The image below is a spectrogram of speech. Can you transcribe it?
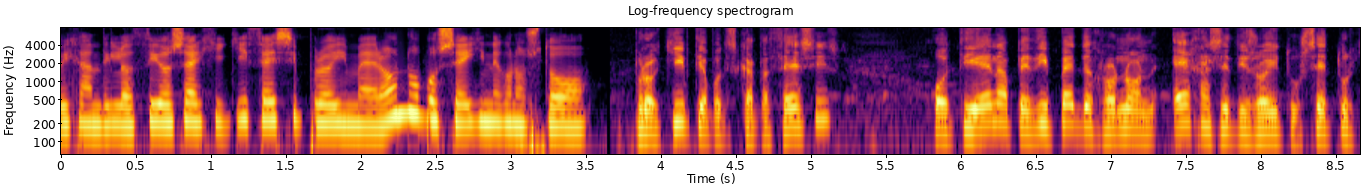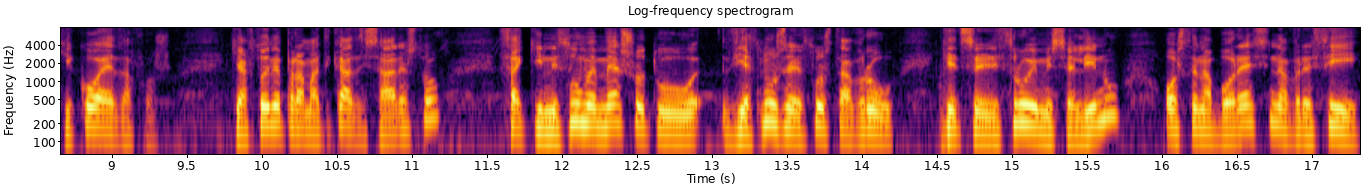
που είχαν δηλωθεί ως αρχική θέση προημερών όπως έγινε γνωστό. Προκύπτει από τις καταθέσεις ότι ένα παιδί 5 χρονών έχασε τη ζωή του σε τουρκικό έδαφος και αυτό είναι πραγματικά δυσάρεστο, θα κινηθούμε μέσω του Διεθνούς Ερυθρού Σταυρού και της Ερυθρού Ημισελίνου ώστε να μπορέσει να βρεθεί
